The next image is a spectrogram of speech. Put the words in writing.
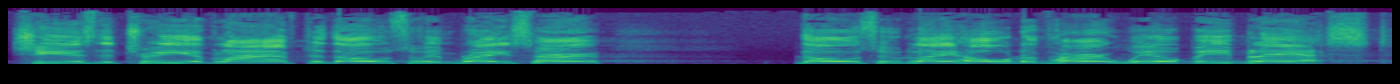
She is the tree of life to those who embrace her. Those who lay hold of her will be blessed.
